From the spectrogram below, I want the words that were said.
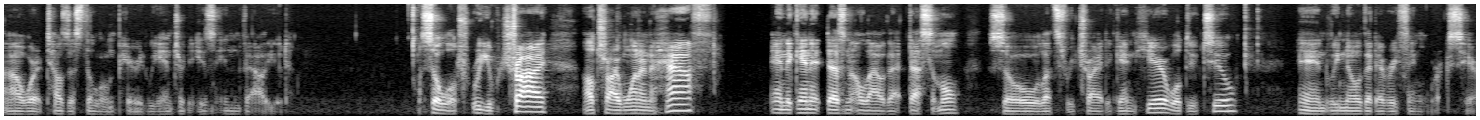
uh, where it tells us the loan period we entered is invalued. So we'll retry. I'll try one and a half. And again, it doesn't allow that decimal. So let's retry it again here. We'll do 2, and we know that everything works here.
